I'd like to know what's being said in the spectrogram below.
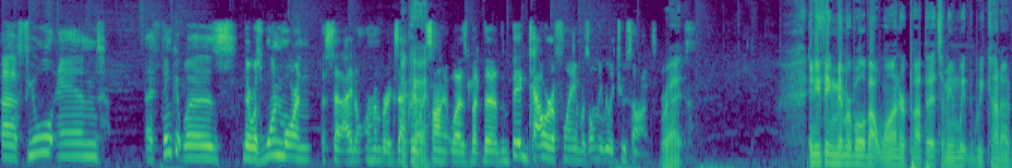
Uh, fuel and I think it was there was one more in the set. I don't remember exactly Okay. what song it was, but the the big Tower of Flame was only really two songs. Right. Anything memorable about one or puppets? I mean, we we kind of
